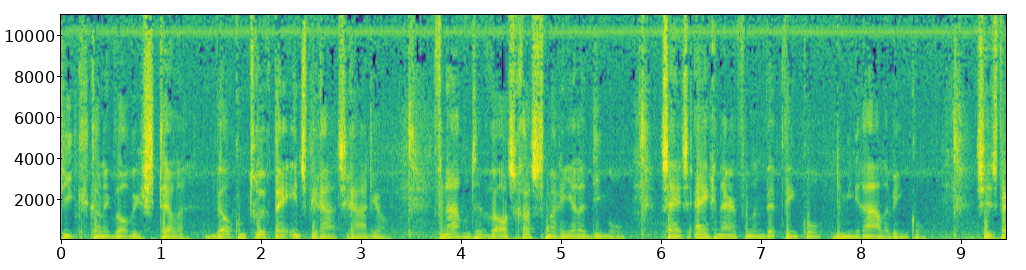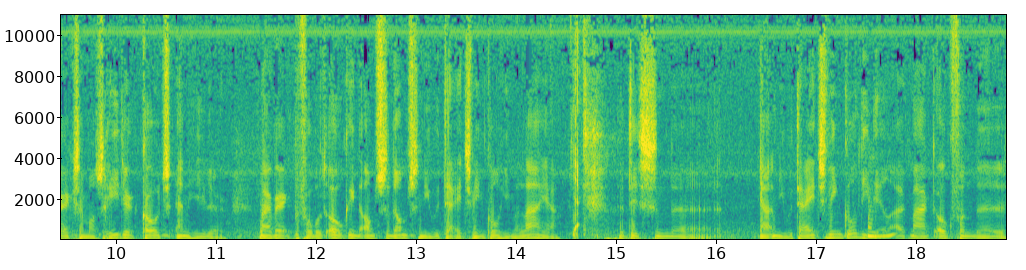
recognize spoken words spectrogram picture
Muziek, kan ik wel weer stellen. Welkom terug bij Inspiratie Radio. Vanavond hebben we als gast Marielle Diemel. Zij is eigenaar van een webwinkel, de Mineralenwinkel. Ze is werkzaam als reader, coach en healer. Maar werkt bijvoorbeeld ook in de Amsterdamse nieuwe tijdswinkel Himalaya. Ja. Dat is een, uh, ja, een nieuwe tijdswinkel die deel uitmaakt ook van de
